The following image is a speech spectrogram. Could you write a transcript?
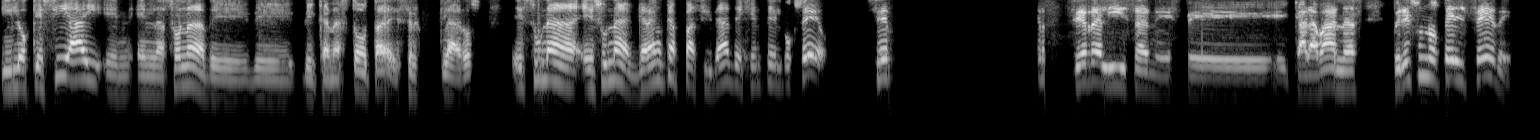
Y lo que sí hay en, en la zona de, de, Canastota, de ser claros, es una, es una gran capacidad de gente del boxeo. Se, se realizan este, caravanas, pero es un hotel sede.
